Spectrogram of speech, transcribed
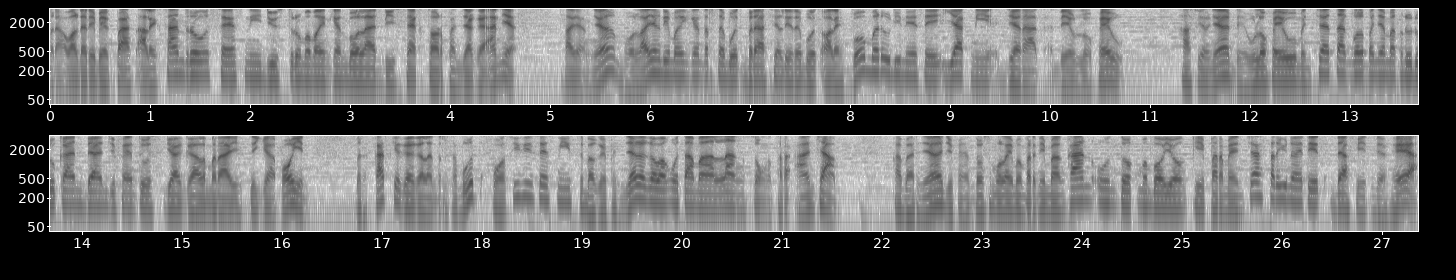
Berawal dari back pass Alexandro, Sesni justru memainkan bola di sektor penjagaannya. Sayangnya, bola yang dimainkan tersebut berhasil direbut oleh bomber Udinese yakni Gerard Deulofeu. Hasilnya, Deulofeu mencetak gol penyama kedudukan dan Juventus gagal meraih 3 poin. Berkat kegagalan tersebut, posisi Sesni sebagai penjaga gawang utama langsung terancam. Kabarnya Juventus mulai mempertimbangkan untuk memboyong kiper Manchester United David De Gea.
